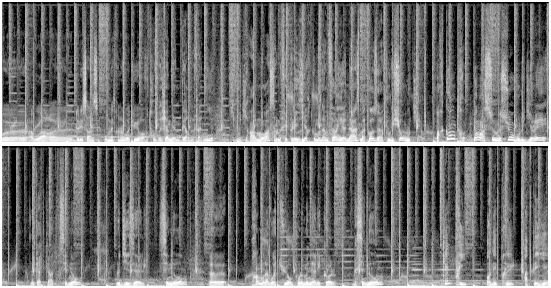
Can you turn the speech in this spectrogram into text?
euh, avoir euh, de l'essence pour mettre dans nos voitures. Vous ne trouverez jamais un père de famille qui vous dira Moi, ça me fait plaisir que mon enfant ait un asthme à cause de la pollution routière. Par contre, quand à ce monsieur vous lui direz Le 4x4, c'est non. Le diesel, c'est non. prendre la voiture pour le mener à l'école, ben c'est non. Quel prix on est prêt à payer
